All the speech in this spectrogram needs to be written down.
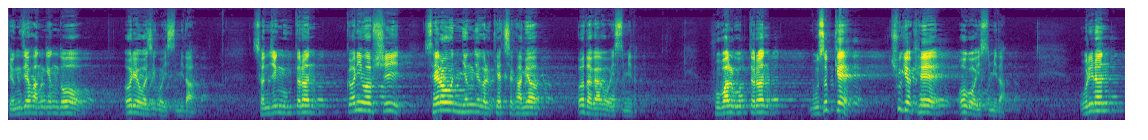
경제 환경도 어려워지고 있습니다. 선진국들은 끊임없이 새로운 영역을 개척하며 뻗어가고 있습니다. 후발국들은 무섭게 추격해 오고 있습니다. 우리는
